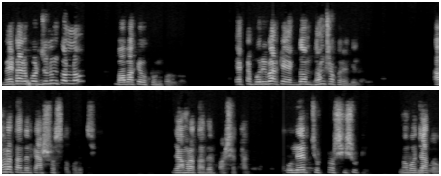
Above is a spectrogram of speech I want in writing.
মেয়েটার উপর জুলুম করল, বাবাকেও খুন করল। একটা পরিবারকে একদম ধ্বংস করে দিল। আমরা তাদেরকে আশ্বস্ত করেছি যে আমরা তাদের পাশে থাকব। স্কুলের ছোট্ট শিশুটি নবজাতক,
